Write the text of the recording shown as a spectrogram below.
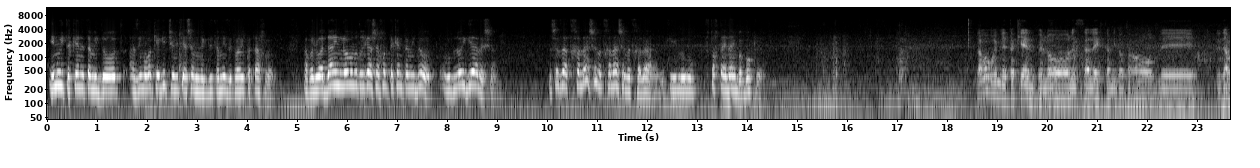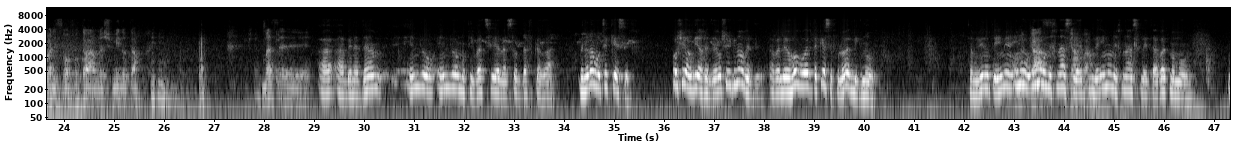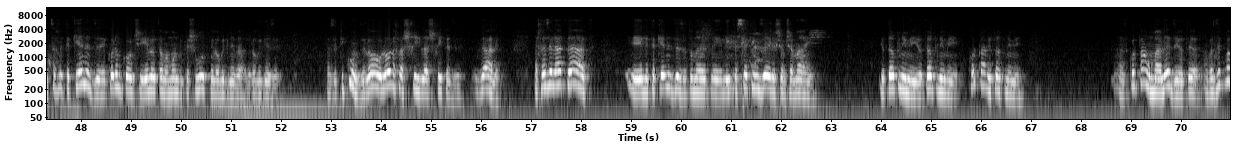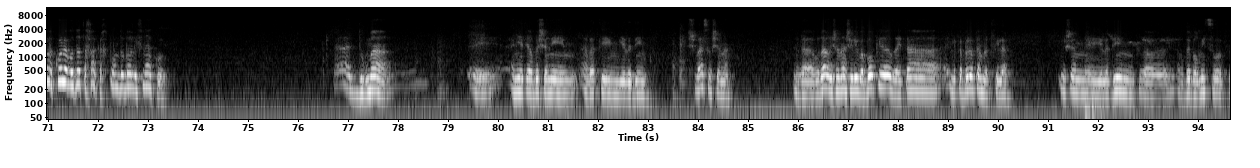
אם הוא יתקן את המידות, אז אם הוא רק יגיד שהביתי השם נגדי תמיד, זה כבר ייפתח לו. אבל הוא עדיין לא במדרגה שיכול לתקן את המידות, הוא עוד לא הגיע לשם. עכשיו זה התחלה של התחלה של התחלה, זה כאילו לפתוח את העיניים בבוקר. למה אומרים לתקן ולא לסלק את המידות הרעות, ל... יודע מה, לשרוף אותם, להשמיד אותם? מה זה... הבן אדם, אין לו, אין לו מוטיבציה לעשות דווקא רע. בן אדם רוצה כסף. או שירוויח את זה, או שיגנוב את זה. אבל לאהוב הוא אוהב את הכסף, הוא לא אוהב לגנוב. אתה מבין אותי? אם, אם, הוא, אם, הוא נכנס. ל, אם הוא נכנס לתאוות ממון, הוא צריך לתקן את זה, קודם כל שיהיה לו את הממון בכשרות ולא בגניבה ולא בגזל. אז זה תיקון, זה לא, הוא לא הולך להשחית, להשחית את זה, זה א'. אחרי זה לאט לאט אה, לתקן את זה, זאת אומרת להתעסק עם זה לשם שמיים. יותר פנימי, יותר פנימי, כל פעם יותר פנימי. אז כל פעם הוא מעלה את זה יותר, אבל זה כבר הכל עבודות אחר כך, פה הוא מדבר לפני הכל. דוגמה, אה, אני הייתי הרבה שנים, עבדתי עם ילדים, 17 שנה. והעבודה הראשונה שלי בבוקר זה הייתה לקבל אותם לתפילה. היו שם אה, ילדים, כבר הרבה בר מצוות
